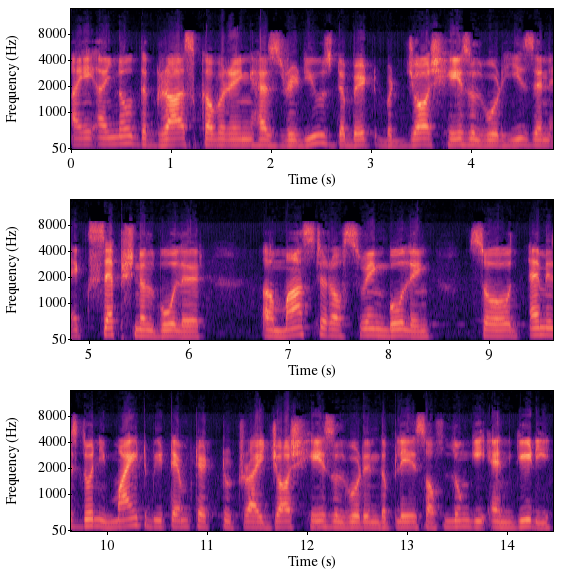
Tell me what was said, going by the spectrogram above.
I, I know the grass covering has reduced a bit, but Josh Hazlewood, he's an exceptional bowler, a master of swing bowling. So MS Dhoni might be tempted to try Josh Hazlewood in the place of Lungi and Ngidi,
